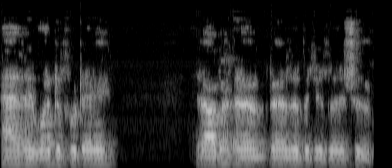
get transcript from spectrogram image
Have a wonderful day, and I'll make another video very soon.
